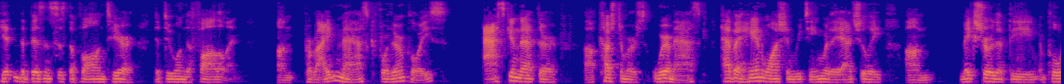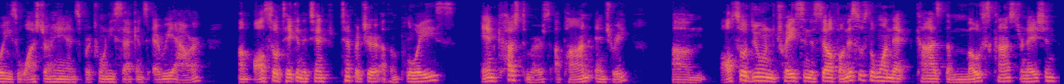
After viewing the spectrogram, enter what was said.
getting the businesses to volunteer to doing the following: um, providing masks for their employees, asking that their uh, customers wear masks, have a hand washing routine where they actually um, make sure that the employees wash their hands for 20 seconds every hour. Um, also taking the temp temperature of employees and customers upon entry. Um, also doing tracing the cell phone. This was the one that caused the most consternation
